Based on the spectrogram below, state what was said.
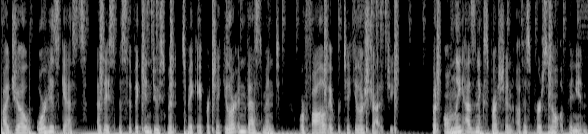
by Joe or his guests as a specific inducement to make a particular investment or follow a particular strategy, but only as an expression of his personal opinion.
